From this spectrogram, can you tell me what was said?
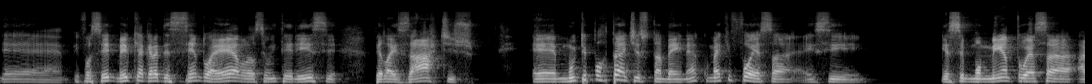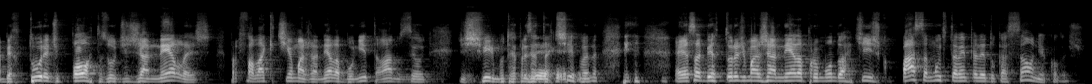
É, e você meio que agradecendo a ela o seu interesse pelas artes. É muito importante isso também, né? Como é que foi essa, esse, esse momento, essa abertura de portas ou de janelas, para falar que tinha uma janela bonita lá no seu desfile, muito representativa, né? Essa abertura de uma janela para o mundo artístico passa muito também pela educação, Nicolas?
